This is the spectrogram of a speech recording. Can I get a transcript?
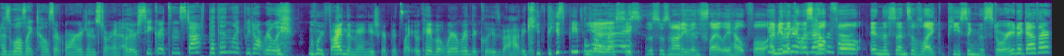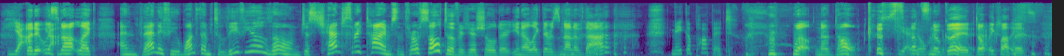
as well as like tells their origin story and other secrets and stuff. But then like we don't really when we find the manuscript, it's like, okay, but where were the clues about how to keep these people yeah, away? this was, this was not even slightly helpful. You I mean, like it was helpful in the sense of like piecing the story together. Yeah, but it was yeah. not like, and then if you want them to leave you alone, just chant three times and throw salt over your shoulder. You know, like there was none of that. Make a puppet. well, no, don't, because Yeah, that's don't no make good. puppet, don't make actually. puppets.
